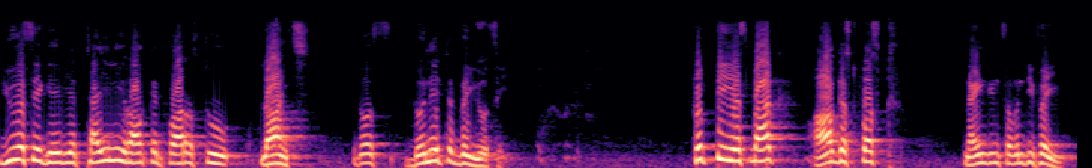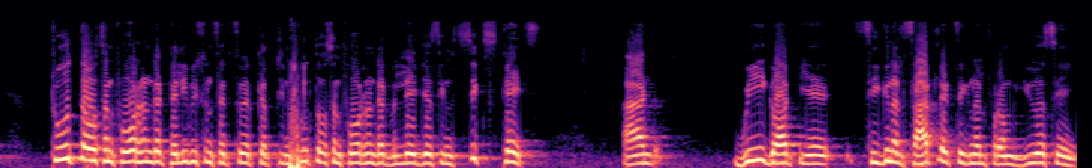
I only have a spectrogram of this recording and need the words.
usa gave a tiny rocket for us to launch. It was donated by usa 50 years back, August 1st, 1975, 2,400 television sets were kept in 2,400 villages in six states. And we got a signal, satellite signal from USA,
